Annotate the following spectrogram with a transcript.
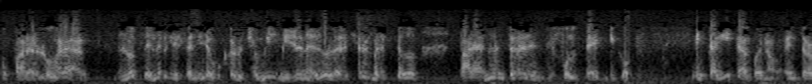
o para lograr no tener que salir a buscar 8 mil millones de dólares al mercado para no entrar en default técnico. Esta guita, bueno, entra,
